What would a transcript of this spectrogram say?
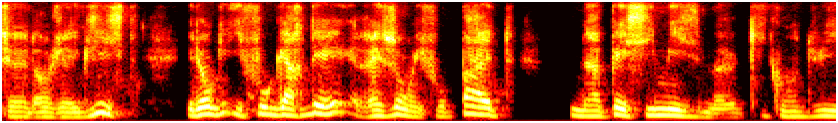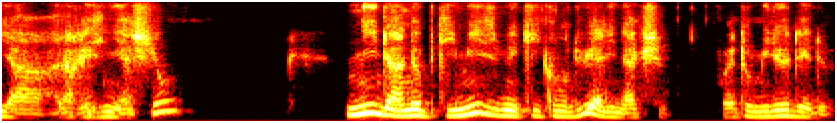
ce danger existe. Et donc, il faut garder raison. Il ne faut pas être d'un pessimisme qui conduit à la résignation, ni d'un optimisme qui conduit à l'inaction. Il faut être au milieu des deux.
